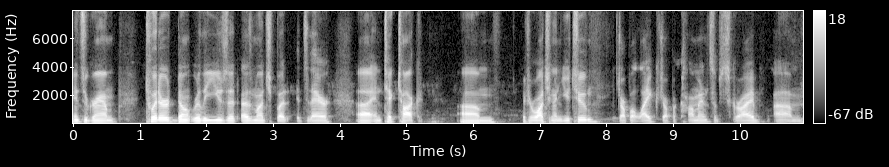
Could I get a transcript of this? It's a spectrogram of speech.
Instagram, Twitter. Don't really use it as much, but it's there, uh, and TikTok. Um, if you're watching on YouTube, drop a like, drop a comment, subscribe. Um,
